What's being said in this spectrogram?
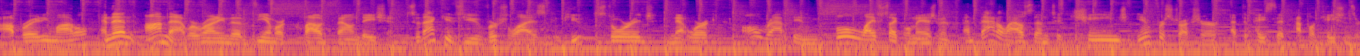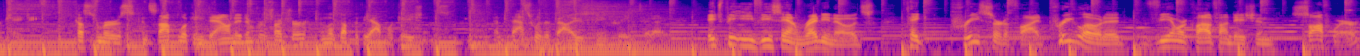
operating model? And then on that, we're running the VMware Cloud Foundation. So that gives you virtualized compute, storage, network, all wrapped in full lifecycle management, and that allows them to change infrastructure at the pace that applications are changing. Customers can stop looking down at infrastructure and look up at the applications. And that's where the value is being created today. HPE vSAN Ready Nodes take pre-certified, pre-loaded VMware Cloud Foundation software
